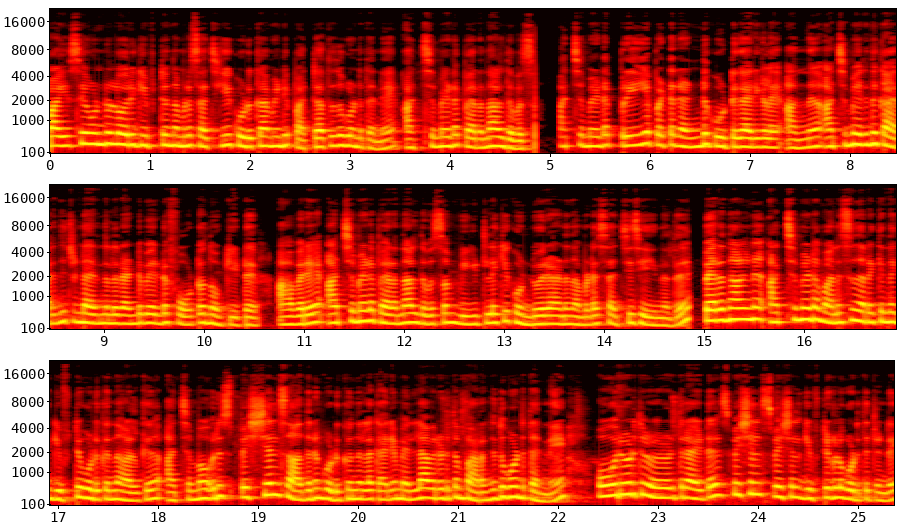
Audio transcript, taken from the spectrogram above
പൈസ കൊണ്ടുള്ള ഒരു ഗിഫ്റ്റ് നമ്മുടെ സച്ചിക്ക് കൊടുക്കാൻ വേണ്ടി പറ്റാത്തത് കൊണ്ട് തന്നെ അച്ഛമ്മയുടെ പിറന്നാൾ ദിവസം അച്ഛമ്മയുടെ പ്രിയപ്പെട്ട രണ്ട് കൂട്ടുകാരികളെ അന്ന് അച്ഛമ്മ ഇരുന്ന് കരഞ്ഞിട്ടുണ്ടായിരുന്നല്ലോ രണ്ടുപേരുടെ ഫോട്ടോ നോക്കിയിട്ട്. അവരെ അച്ഛമ്മയുടെ പിറന്നാൾ ദിവസം വീട്ടിലേക്ക് കൊണ്ടുവരാണ് നമ്മുടെ സച്ചി ചെയ്യുന്നത്. പിറന്നാളിന് അച്ഛമ്മയുടെ മനസ്സ് നിറയ്ക്കുന്ന ഗിഫ്റ്റ് കൊടുക്കുന്ന ആൾക്ക് അച്ഛമ്മ ഒരു സ്പെഷ്യൽ സാധനം കൊടുക്കുന്നുള്ള കാര്യം എല്ലാവരുടെ പറഞ്ഞതുകൊണ്ട് തന്നെ ഓരോരുത്തർ ഓരോരുത്തരായിട്ട് സ്പെഷ്യൽ സ്പെഷ്യൽ ഗിഫ്റ്റുകൾ കൊടുത്തിട്ടുണ്ട്.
